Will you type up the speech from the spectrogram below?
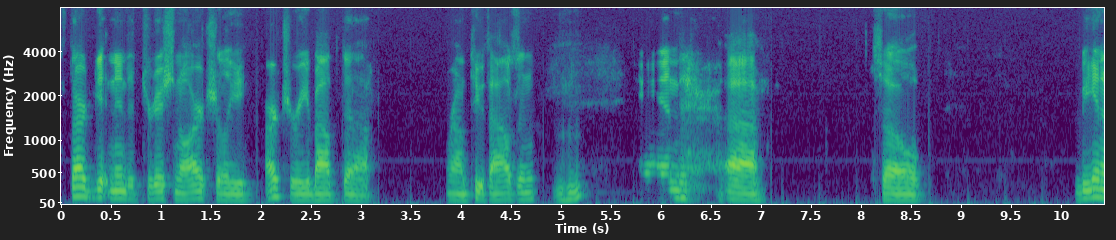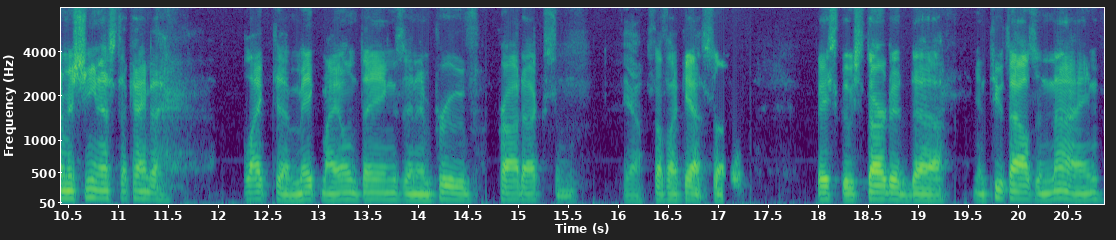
start getting into traditional archery archery about uh, around 2000. hmm And uh, so being a machinist, I kind of like to make my own things and improve products and Yeah. stuff like that. So basically, we started uh, in 2009.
